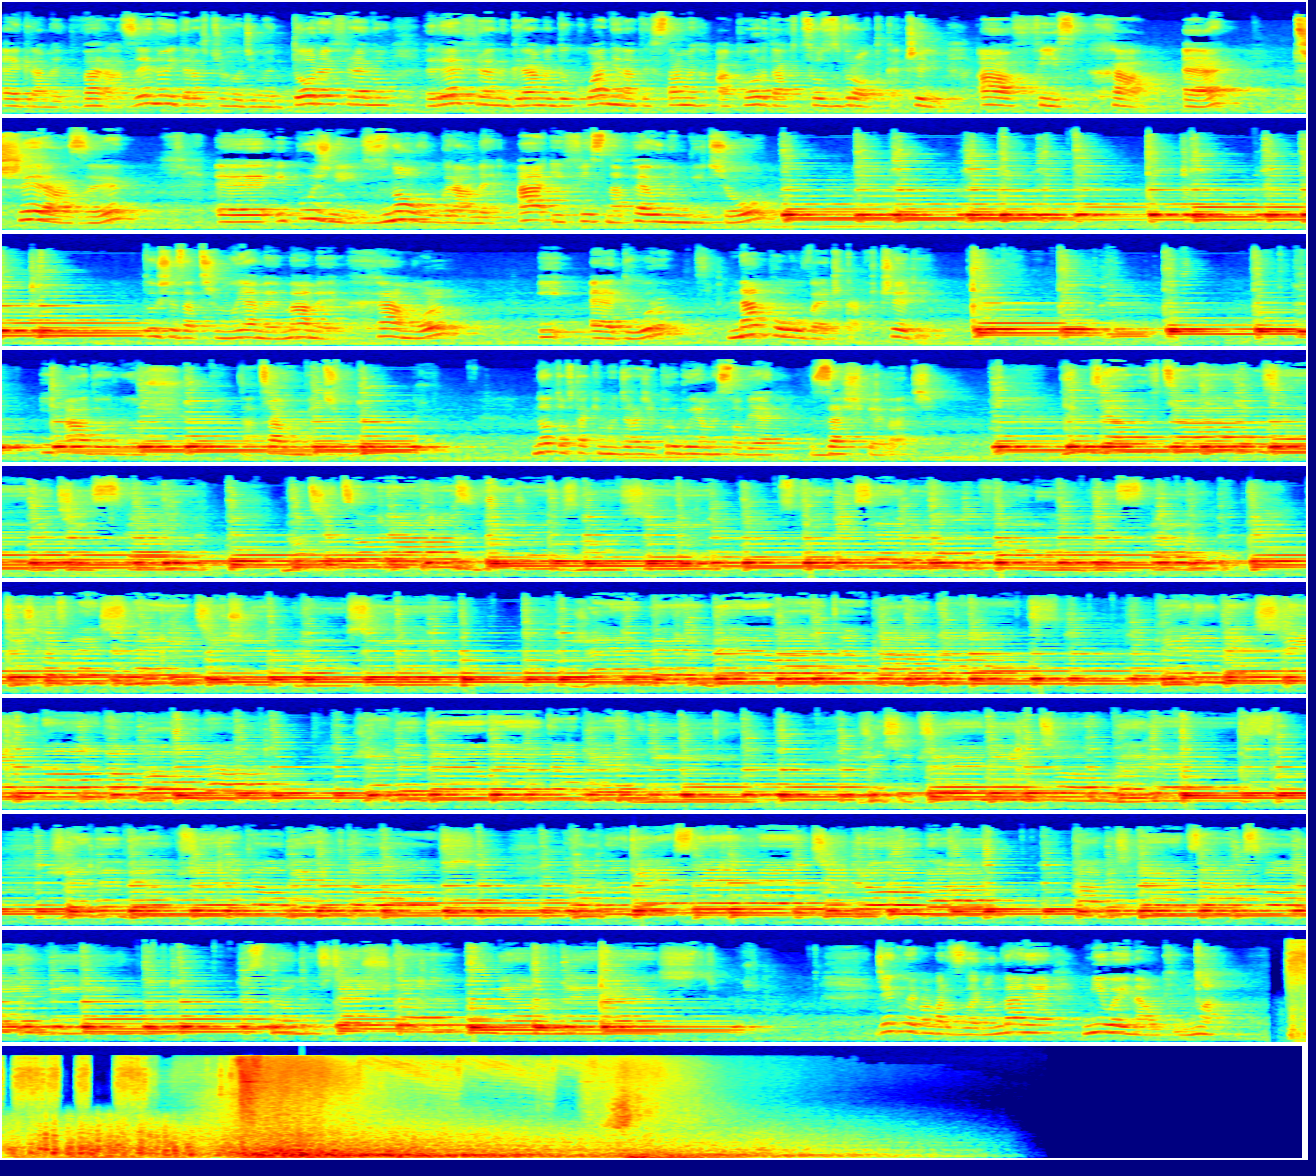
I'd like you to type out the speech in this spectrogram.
E gramy dwa razy. No i teraz przechodzimy do refrenu. Refren gramy dokładnie na tych samych akordach co zwrotkę, czyli A, Fis, H, E trzy razy. Yy, I później znowu gramy A i Fis na pełnym biciu. Tu się zatrzymujemy, mamy hamul i edur na połóweczkach, czyli już na całym biciu. No to w takim razie próbujemy sobie zaśpiewać. Dym z jałowca Dziękuję Wam bardzo za oglądanie. Miłej nauki. Mua.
